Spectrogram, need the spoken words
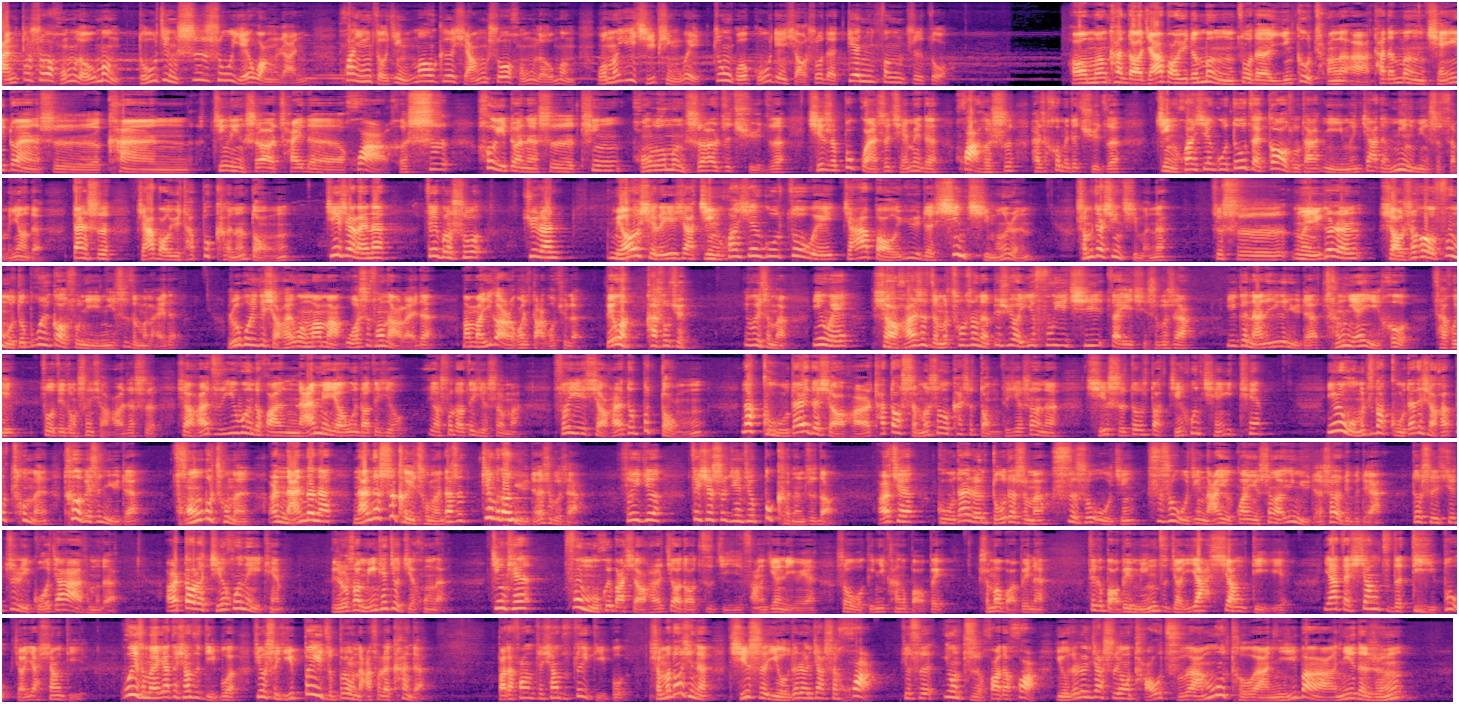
开坛不说《红楼梦》，读尽诗书也枉然。欢迎走进猫哥祥说《红楼梦》，我们一起品味中国古典小说的巅峰之作。好，我们看到贾宝玉的梦做的已经够长了啊！他的梦前一段是看金陵十二钗的画和诗，后一段呢是听《红楼梦》十二支曲子。其实不管是前面的画和诗，还是后面的曲子。警幻仙姑都在告诉他你们家的命运是什么样的，但是贾宝玉他不可能懂。接下来呢，这本书居然描写了一下警幻仙姑作为贾宝玉的性启蒙人。什么叫性启蒙呢？就是每个人小时候父母都不会告诉你你是怎么来的。如果一个小孩问妈妈我是从哪来的，妈妈一个耳光就打过去了，别问，看书去。因为什么？因为小孩是怎么出生的，必须要一夫一妻在一起，是不是啊？一个男的，一个女的，成年以后才会做这种生小孩的事。小孩子一问的话，难免要问到这些，要说到这些事儿嘛。所以小孩都不懂。那古代的小孩，他到什么时候开始懂这些事儿呢？其实都是到结婚前一天，因为我们知道古代的小孩不出门，特别是女的，从不出门。而男的呢，男的是可以出门，但是见不到女的，是不是？所以就这些事情就不可能知道。而且古代人读的什么四书五经？四书五经哪有关于生儿育女的事儿，对不对啊？都是一些治理国家啊什么的。而到了结婚那一天，比如说明天就结婚了，今天父母会把小孩叫到自己房间里面，说我给你看个宝贝，什么宝贝呢？这个宝贝名字叫压箱底，压在箱子的底部叫压箱底。为什么要压在箱子底部？就是一辈子不用拿出来看的，把它放在箱子最底部。什么东西呢？其实有的人家是画儿。就是用纸画的画，有的人家是用陶瓷啊、木头啊、泥巴啊捏的人，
